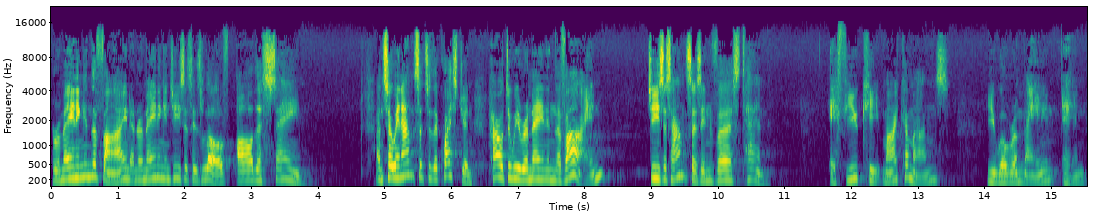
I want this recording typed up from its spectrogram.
Remaining in the vine and remaining in Jesus' love are the same. And so, in answer to the question, how do we remain in the vine? Jesus answers in verse 10 If you keep my commands, you will remain in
